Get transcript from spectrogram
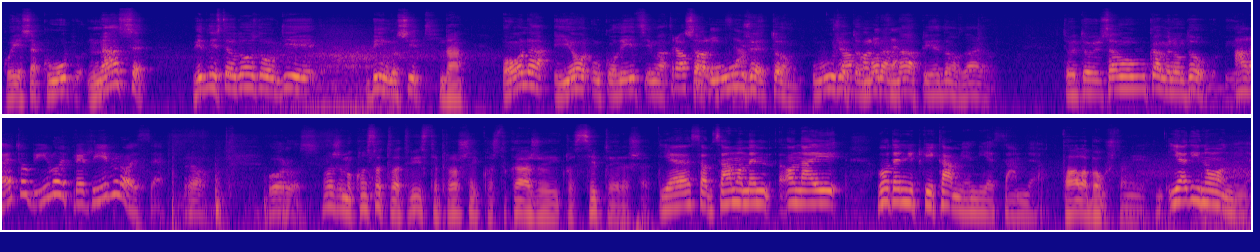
koji je sakupio, nase, vidjeli ste od ozdo gdje je Bingo City, Da. ona i on u kolicima Trokolica. sa užetom, užetom Trokolica. mora naprijed on zajedno. To je, to je samo u kamenom dobu bilo. Ali eto, bilo je, preživilo je se. Bravo, borilo se. Možemo konstatovati, vi ste prošli, ko što kažu, i kroz sito i rešet. Jesam, samo me onaj vodenički kamen nije samljao. Hvala Bogu što nije. Jedino on nije.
